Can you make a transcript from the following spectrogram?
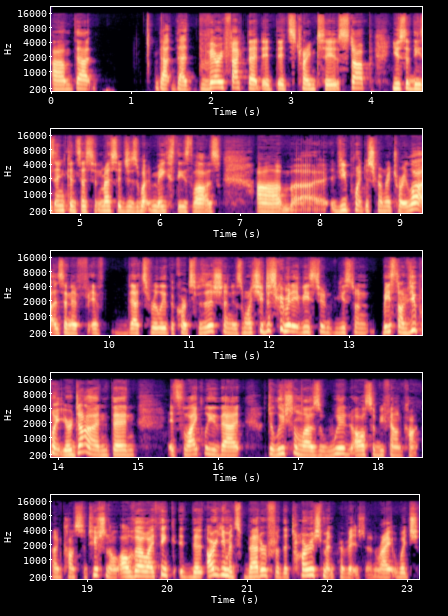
um, that that that the very fact that it, it's trying to stop use of these inconsistent messages is what makes these laws um, uh, viewpoint discriminatory laws. And if if that's really the court's position is once you discriminate based on based on, based on viewpoint, you're done. Then it's likely that dilution laws would also be found con- unconstitutional. Although I think the argument's better for the tarnishment provision, right, which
